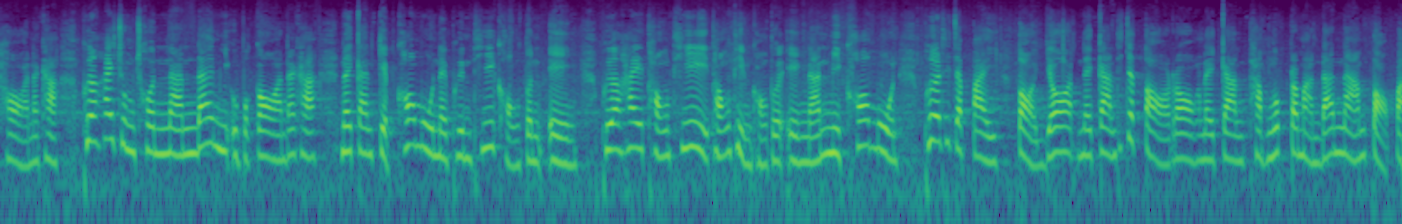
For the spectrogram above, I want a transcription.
ชนะคะ เพื่อให้ชุมชนนั้นได้มีอุปกรณ์นะคะ ในการเก็บข้อมูลในพื้นที่ของตนเอง เพื่อให้ท้องที่ท้องถิ่นของตนเองนั้นมีข้อมูลเพื่อที่จะไปต่อยอดในการที่จะต่อรองในการทำงบประมาณด้านน้ำต่อไป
